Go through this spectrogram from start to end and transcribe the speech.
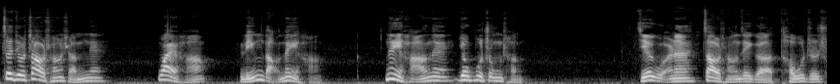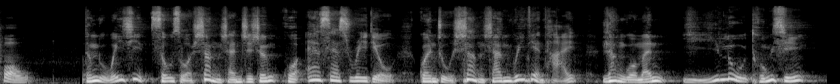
这就造成什么呢？外行领导内行，内行呢又不忠诚，结果呢造成这个投资错误。登录微信搜索“上山之声”或 “SS Radio”，关注上山微电台，让我们一路同行。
